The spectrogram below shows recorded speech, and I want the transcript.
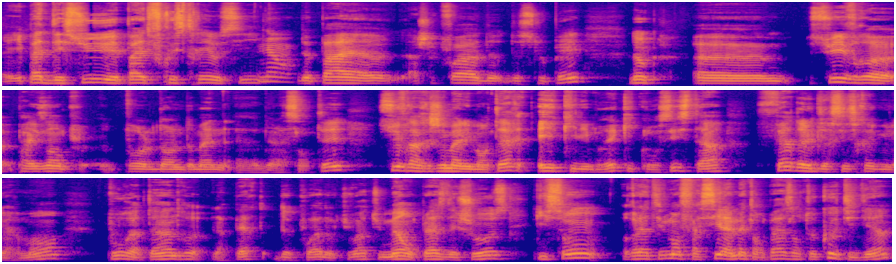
Et pas être déçu et pas être frustré aussi Non. de pas euh, à chaque fois de, de se louper. Donc, euh, suivre, par exemple, pour, dans le domaine euh, de la santé, suivre un régime alimentaire équilibré qui consiste à faire de l'exercice régulièrement pour atteindre la perte de poids. Donc, tu vois, tu mets en place des choses qui sont relativement faciles à mettre en place dans ton quotidien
